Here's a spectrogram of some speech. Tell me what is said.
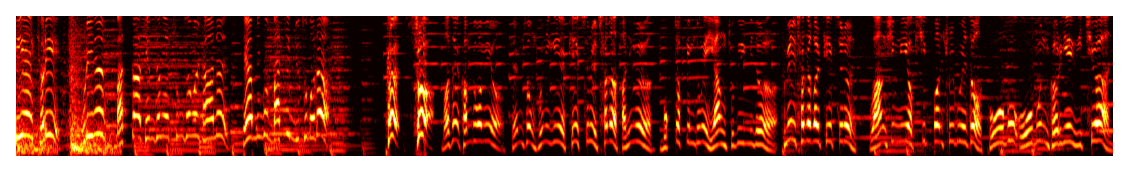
우리의 결의 우리는 맛과 감성에 충성을 다하는 대한민국 맛집 유튜버다 패서 맛에 감동하며 감성 분위기의 PX를 찾아다니는 목적 감동의 양조규입니다. 금일 찾아갈 PX는 왕십리역 10번 출구에서 도보 5분 거리에 위치한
